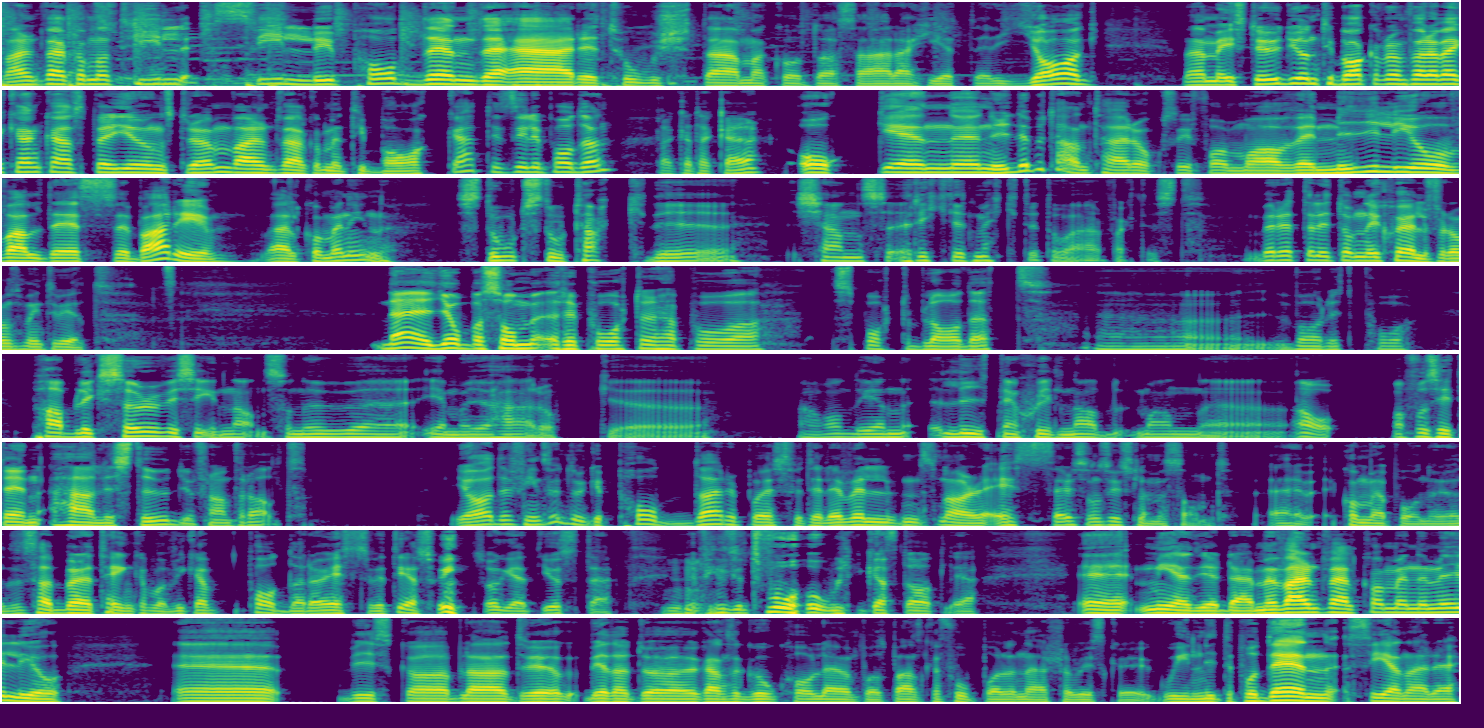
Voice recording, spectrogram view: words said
Varmt välkomna till Sillypodden. Det är torsdag, Makoto Asara heter jag. Med mig i studion tillbaka från förra veckan, Kasper Ljungström. Varmt välkommen tillbaka till Sillypodden. Tackar, tackar. Och en eh, ny debutant här också i form av Emilio Valdes Barri. Välkommen in. Stort, stort tack. Det känns riktigt mäktigt att vara här faktiskt. Berätta lite om dig själv för de som inte vet. Nej, jag jobbar som reporter här på Sportbladet. Eh, varit på public service innan, så nu eh, är man ju här och eh, ja, det är en liten skillnad. Man, eh, ja, man får sitta i en härlig studio framförallt. Ja, det finns inte mycket poddar på SVT, det är väl snarare SR som sysslar med sånt, kommer jag på nu. Jag började tänka på vilka poddar har SVT, så insåg jag att just det, det finns ju två olika statliga eh, medier där. Men varmt välkommen Emilio. Eh, vi ska bland annat, vi vet att du har ganska god koll även på spanska fotbollen här, så vi ska gå in lite på den senare.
